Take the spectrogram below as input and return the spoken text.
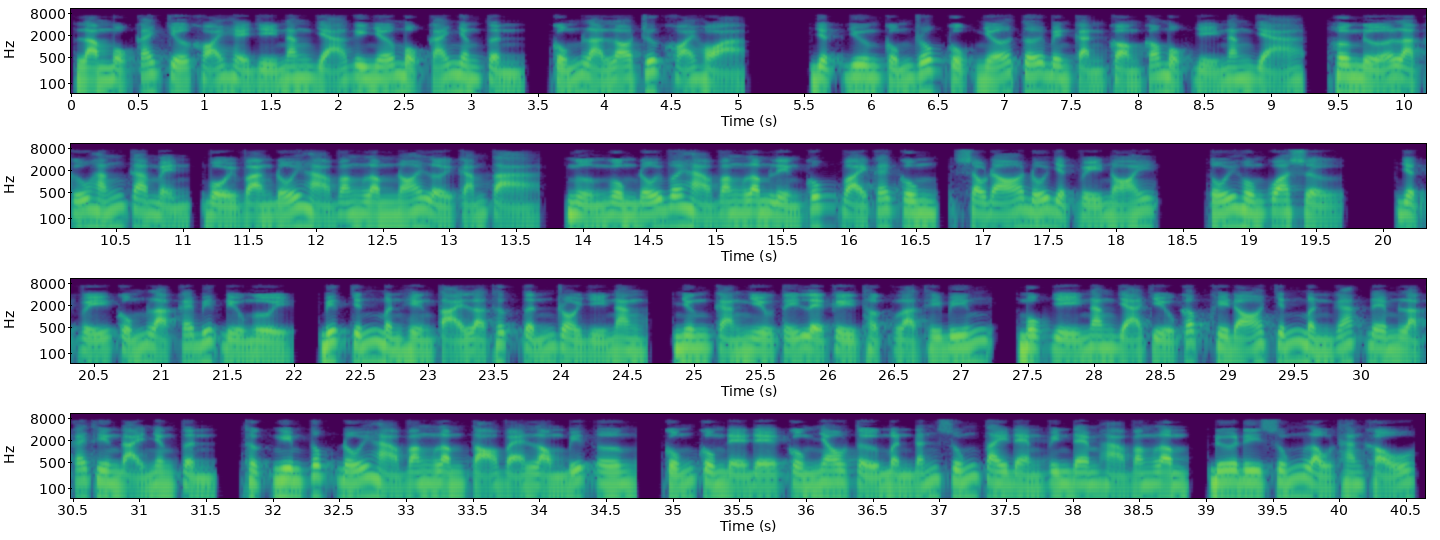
Làm một cái chữa khỏi hệ dị năng giả ghi nhớ một cái nhân tình, cũng là lo trước khỏi họa. Dịch dương cũng rốt cuộc nhớ tới bên cạnh còn có một dị năng giả, hơn nữa là cứu hắn ca mệnh, vội vàng đối Hà Văn Lâm nói lời cảm tạ, ngượng ngùng đối với Hà Văn Lâm liền cúc vài cái cung, sau đó đối dịch vị nói, tối hôm qua sự, dịch vị cũng là cái biết điều người, biết chính mình hiện tại là thức tỉnh rồi dị năng, nhưng càng nhiều tỷ lệ kỳ thật là thi biến, một dị năng giả chịu cấp khi đó chính mình gác đêm là cái thiên đại nhân tịnh, thực nghiêm túc đối Hà Văn Lâm tỏ vẻ lòng biết ơn, cũng cùng đệ đệ cùng nhau tự mình đánh xuống tay đèn pin đem Hà Văn Lâm, đưa đi xuống lầu thang khẩu.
